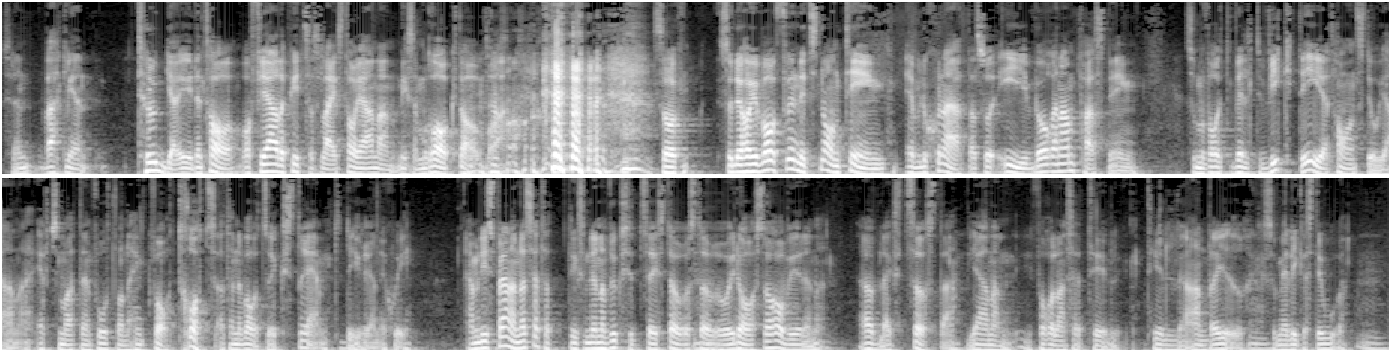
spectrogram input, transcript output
Så den verkligen tuggar ju. Den tar, var fjärde pizzaslice tar hjärnan liksom rakt av bara. så, så det har ju varit, funnits någonting evolutionärt, alltså i våran anpassning. Som har varit väldigt viktig i att ha en stor hjärna. Eftersom att den fortfarande hängt kvar trots att den har varit så extremt dyr energi. Ja men det är spännande att se att liksom den har vuxit sig större och större. Mm. Och idag så har vi den överlägset största hjärnan i förhållande till, till andra djur mm. som är lika stora. Mm.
